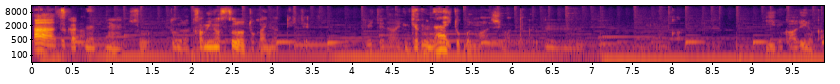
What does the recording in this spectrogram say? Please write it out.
ああ、そっか使って。ね、うん、そう、どんどん紙のストローとかになってきて、見てないの？逆にないところもあるし、全く。うんうん。なんか、いいのか悪いのか。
